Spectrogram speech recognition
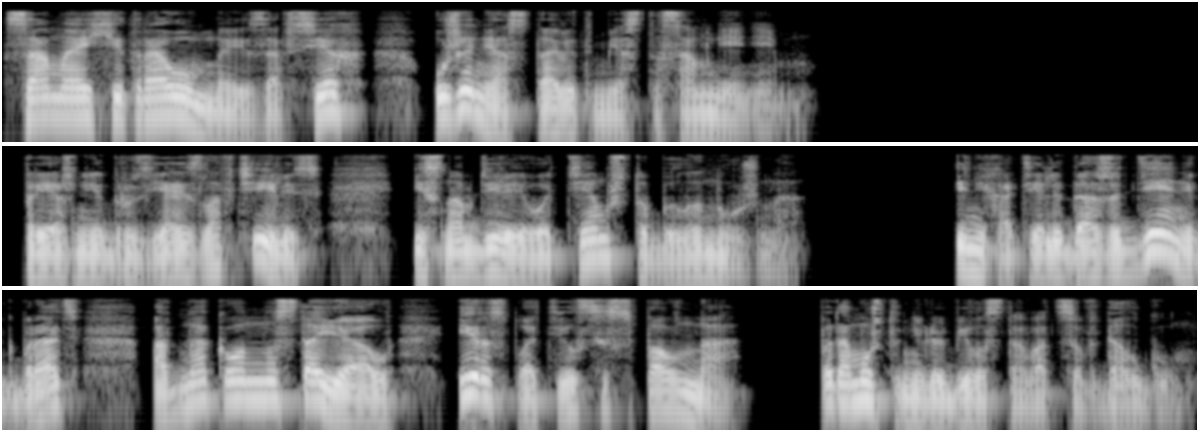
самое хитроумное изо всех, уже не оставит места сомнениям. Прежние друзья изловчились и снабдили его тем, что было нужно. И не хотели даже денег брать, однако он настоял и расплатился сполна, потому что не любил оставаться в долгу.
